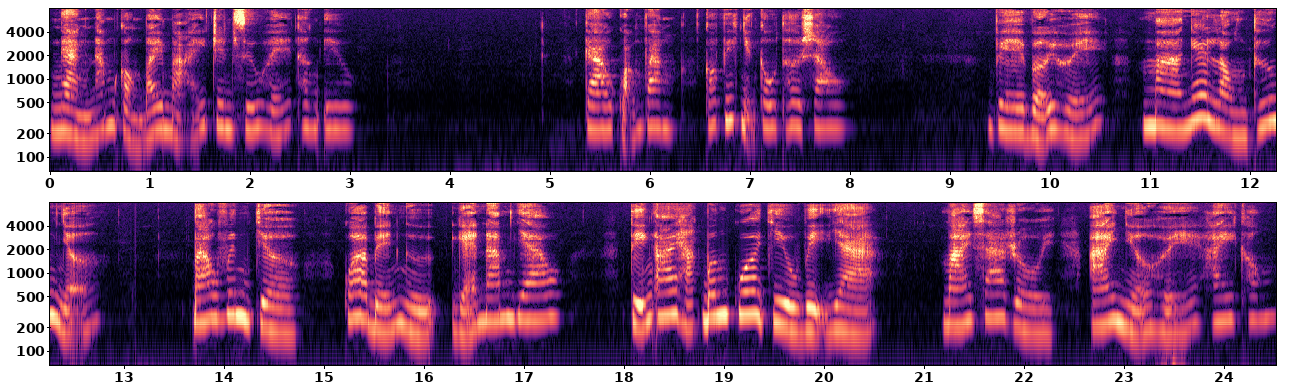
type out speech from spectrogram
ngàn năm còn bay mãi trên xứ Huế thân yêu. Cao Quảng Văn có viết những câu thơ sau. Về với Huế mà nghe lòng thương nhớ, bao vinh chờ qua bến ngự ghé Nam Giao, tiếng ai hát bâng quơ chiều vị dạ. già, mãi xa rồi ai nhớ Huế hay không?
